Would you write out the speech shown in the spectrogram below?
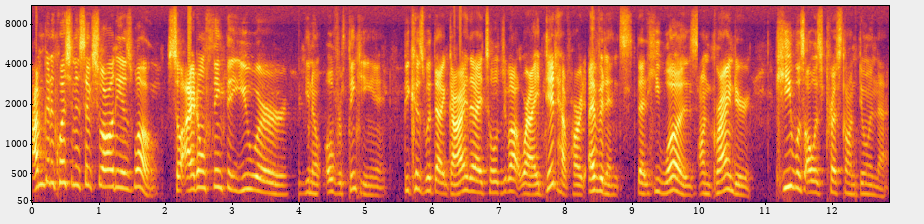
I'm going to question his sexuality as well. So I don't think that you were, you know, overthinking it. Because with that guy that I told you about, where I did have hard evidence that he was on Grindr, he was always pressed on doing that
